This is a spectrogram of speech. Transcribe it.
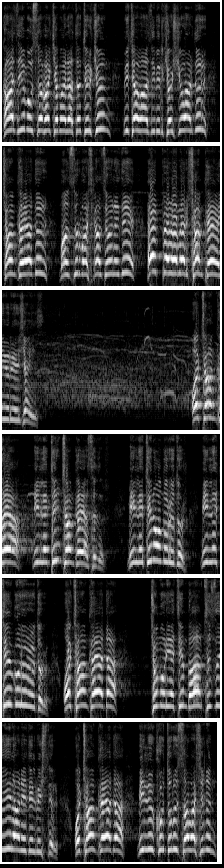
Gazi Mustafa Kemal Atatürk'ün mütevazi bir köşkü vardır. Çankaya'dır. Mansur Başkan söyledi. Hep beraber Çankaya yürüyeceğiz. O Çankaya milletin Çankayasıdır. Milletin onurudur. Milletin gururudur. O Çankaya'da Cumhuriyetin bağımsızlığı ilan edilmiştir. O Çankaya'da Milli Kurtuluş Savaşı'nın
